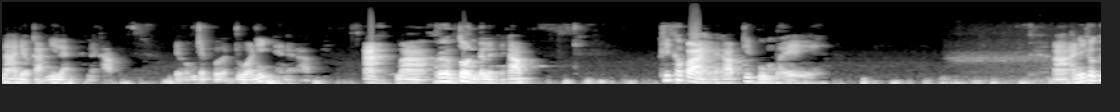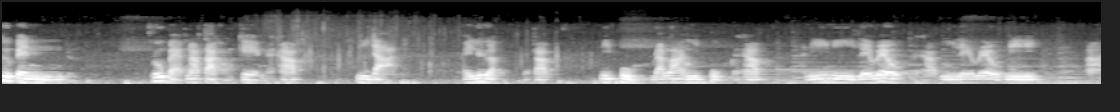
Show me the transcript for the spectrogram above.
หน้าเดียวกันนี่แหละนะครับ เดี๋ยวผมจะเปิดตัวนี้นะครับอะมาเริ่มต้นกันเลยนะครับ คลิกเข้าไปนะครับที่ปุ่ม play อ่าอันนี้ก็คือเป็นรูปแบบหน้าตาของเกมนะครับ มีด่าน ให้เลือกนะครับมีปุ่มด้านล่างมีปุ่มนะครับ อันนี้มีเลเวลนะครับมีเลเวลมีแอ่า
